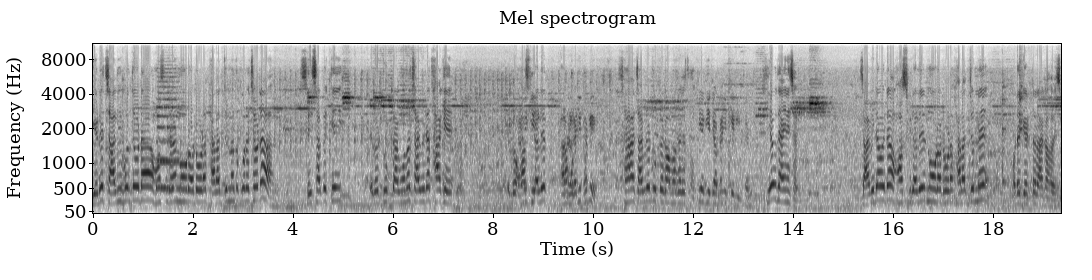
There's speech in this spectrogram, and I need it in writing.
গেটের চাবি বলতে ওটা হসপিটালে নোংরা ওটা ওটা ফেলার জন্য তো করেছে ওটা। সেই সাপেক্ষেই এবার টুকটাক মতো চাবিটা থাকে। এবার হসপিটালে থাকে? হ্যাঁ চাবিটা টুকটাক আমার কাছে থাকে। কেউ দেয়নি চাবি। চাবিটা ওইটা হসপিটালের নোংরা টোংরা ফেলার জন্যে ওটা গেটটা রাখা হয়েছে।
